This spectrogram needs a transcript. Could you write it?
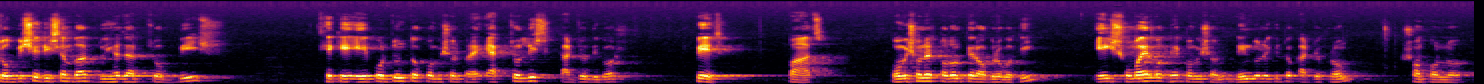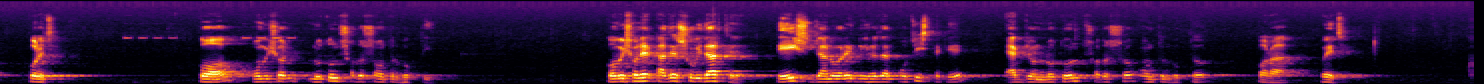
চব্বিশে ডিসেম্বর দুই হাজার চব্বিশ থেকে এ পর্যন্ত কমিশন প্রায় একচল্লিশ কার্যদিবস পেয়েছে পাঁচ, কমিশনের তদন্তের অগ্রগতি, এই সময়ের মধ্যে কমিশন নিম্নলিখিত কার্যক্রম সম্পন্ন করেছে। ক, কমিশন নতুন সদস্য অন্তর্ভুক্তি। কমিশনের কাজের সুবিধার্থে তেইশ জানুয়ারি দুই হাজার পঁচিশ থেকে একজন নতুন সদস্য অন্তর্ভুক্ত করা হয়েছে। খ,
